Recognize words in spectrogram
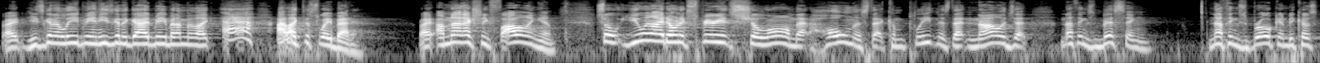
right? He's going to lead me and He's going to guide me, but I'm like, ah, I like this way better, right? I'm not actually following Him. So you and I don't experience shalom, that wholeness, that completeness, that knowledge that nothing's missing Nothing's broken because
